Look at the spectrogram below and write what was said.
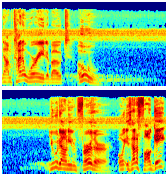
Now I'm kind of worried about... Oh! You go down even further. Oh, wait, is that a fog gate?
